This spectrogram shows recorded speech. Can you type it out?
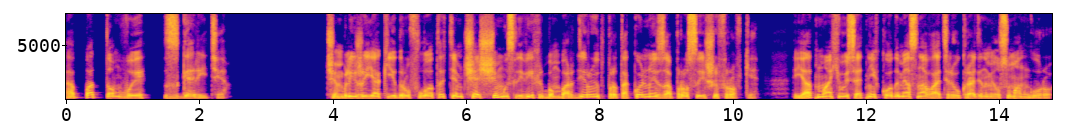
а потом вы сгорите. Чем ближе я к ядру флота, тем чаще мысли-вихрь бомбардируют протокольные запросы и шифровки. Я отмахиваюсь от них кодами основателя, украденными у Сумангуру,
